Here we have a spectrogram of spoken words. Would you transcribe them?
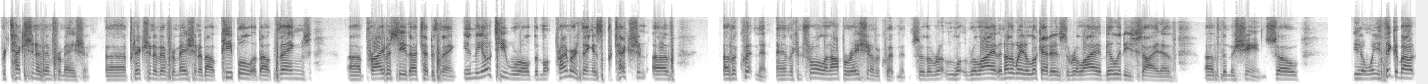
protection of information, uh, protection of information about people, about things, uh, privacy, that type of thing. In the OT world, the mo- primary thing is protection of of equipment and the control and operation of equipment. So the re- rely another way to look at it is the reliability side of of the machine. So, you know, when you think about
